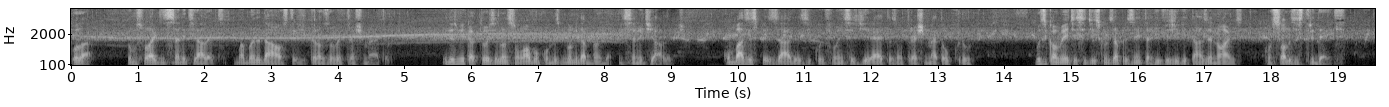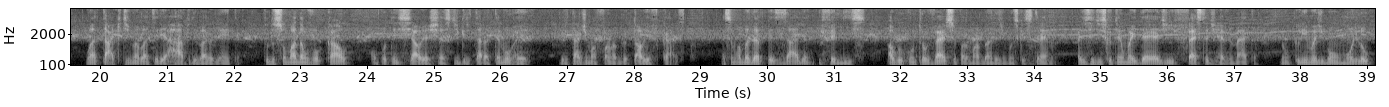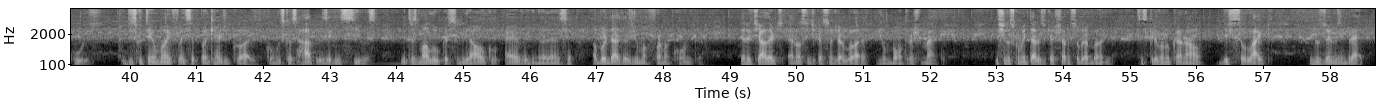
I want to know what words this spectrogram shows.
Olá, vamos falar de Insanity Alert, uma banda da Áustria de crossover thrash metal. Em 2014 lançam um álbum com o mesmo nome da banda, Insanity Alert, com bases pesadas e com influências diretas ao thrash metal cru. Musicalmente, esse disco nos apresenta riffs de guitarras enormes, com solos estridentes, o ataque de uma bateria rápida e barulhenta, tudo somado a um vocal com potencial e a chance de gritar até morrer, gritar de uma forma brutal e eficaz. Essa é uma banda pesada e feliz, algo controverso para uma banda de música extrema. Mas esse disco tem uma ideia de festa de heavy metal, num clima de bom humor e loucuras. O disco tem uma influência punk hardcore, com músicas rápidas e agressivas, letras malucas sobre álcool, erva e ignorância, abordadas de uma forma cômica. Tenet Alert é a nossa indicação de agora, de um bom thrash metal. Deixe nos comentários o que acharam sobre a banda, se inscreva no canal, deixe seu like e nos vemos em breve.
